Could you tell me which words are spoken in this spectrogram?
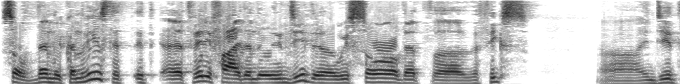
So then we convinced it, it, it verified, and indeed uh, we saw that uh, the fix uh, indeed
